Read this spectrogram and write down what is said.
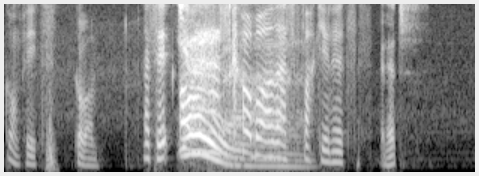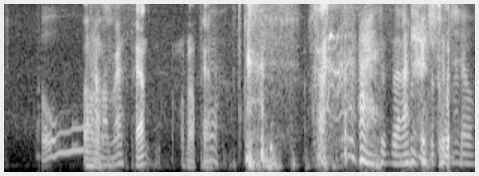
Go on, Pete. Go on. That's it. Oh! Yes! Come on, that's fucking it. Edge. Oh. Oh, Come no. on, ref. Pen. What about pen? Yeah. That's an ambitious. It's Show.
